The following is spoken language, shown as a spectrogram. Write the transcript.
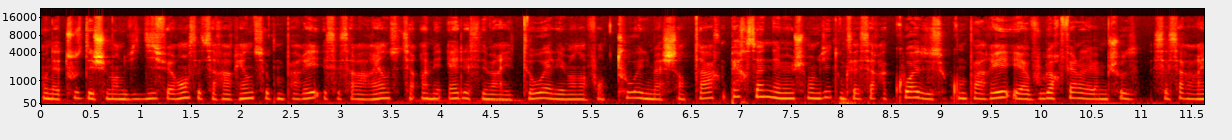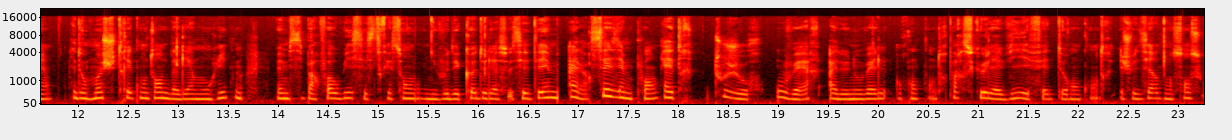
on a tous des chemins de vie différents, ça sert à rien de se comparer et ça sert à rien de se dire ah mais elle, elle s'est mariée tôt, elle est un enfant tôt, elle machin tard. Personne n'a le même chemin de vie, donc ça sert à quoi de se comparer et à vouloir faire la même chose? Ça sert à rien. Et donc moi je suis très contente d'aller à mon rythme, même si parfois oui c'est stressant au niveau des codes de la société. Alors, 16e point, être toujours ouvert à de nouvelles rencontres parce que la vie est faite de rencontres. Je veux dire dans le sens où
